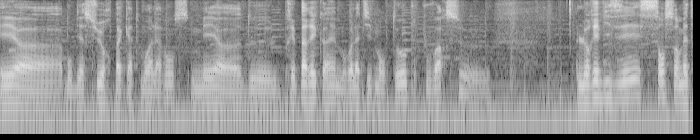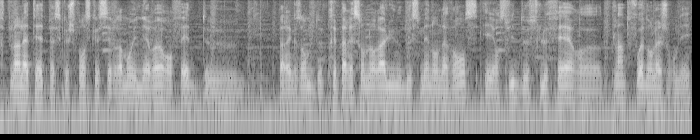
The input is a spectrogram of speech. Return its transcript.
Et euh, bon, bien sûr, pas 4 mois à l'avance, mais euh, de le préparer quand même relativement tôt pour pouvoir se le réviser sans s'en mettre plein la tête, parce que je pense que c'est vraiment une erreur en fait de Par exemple, de préparer son oral une ou deux semaines en avance et ensuite de se le faire euh, plein de fois dans la journée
